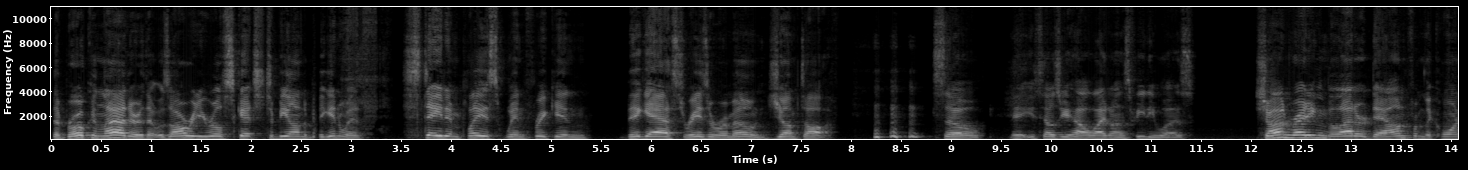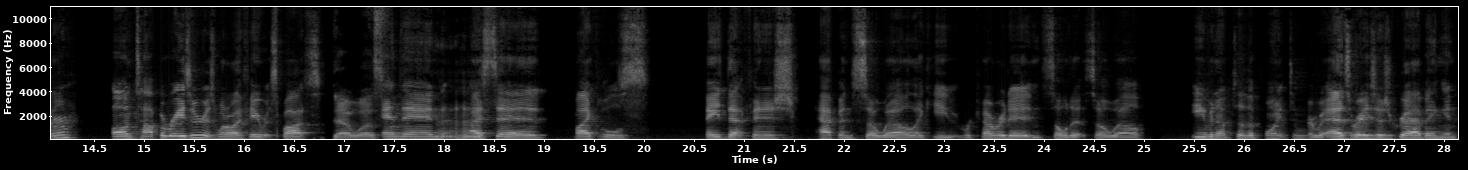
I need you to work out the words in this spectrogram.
the broken ladder that was already real sketch to be on to begin with stayed in place when freaking big ass Razor Ramon jumped off. so it, it tells you how light on his feet he was. Shawn riding the ladder down from the corner on top of Razor is one of my favorite spots. That was. And fun. then Mhm. I said Michaels made that finish happen so well. Like he recovered it and sold it so well, even up to the point to where as Razor's grabbing and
